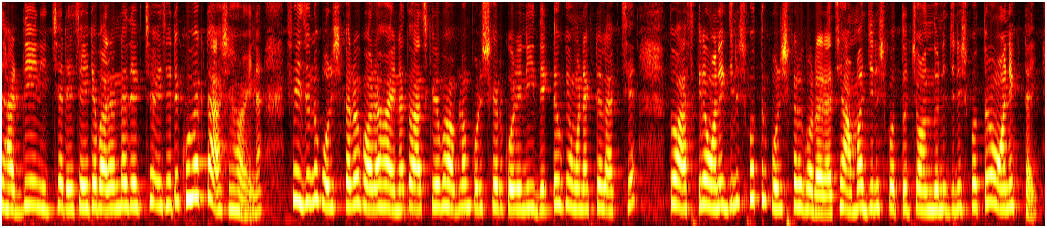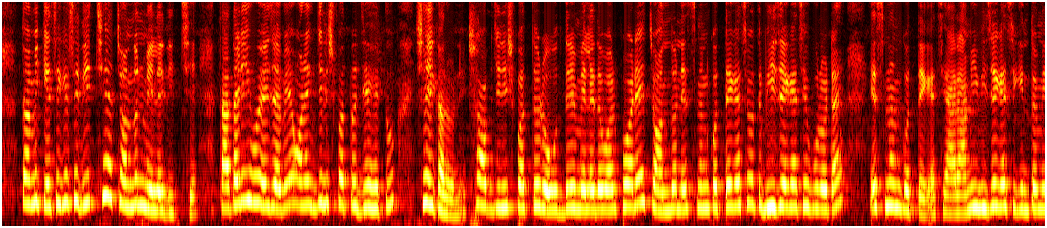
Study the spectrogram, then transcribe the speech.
ঝাড় দিয়ে নিচ্ছে। আর এই সাইডে বারান্দা দেখছ, এই সাইডে খুব একটা আসা হয় না। সেই জন্য পরিষ্কারও করা হয় না। তো আজকে ভাবলাম পরিষ্কার করে নিই, দেখতেও কেমন একটা লাগছে। তো আজকে অনেক জিনিসপত্র পরিষ্কার করার আছে। আমার জিনিসপত্র, চন্দনের জিনিসপত্র অনেকটাই। তো আমি কেচে কেচে দিচ্ছি আর চন্দন মেলে দিচ্ছে। তাড়াতাড়ি হয়ে যাবে অনেক জিনিসপত্র যেহেতু, সেই কারণে। সব জিনিসপত্র রৌদ্রে মেলে দেওয়ার পরে চন্দন স্নান করতে গেছে, ও তো ভিজে গেছে পুরোটা, স্নান করতে গেছে। আর আমি ভিজে গেছি, কিন্তু আমি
